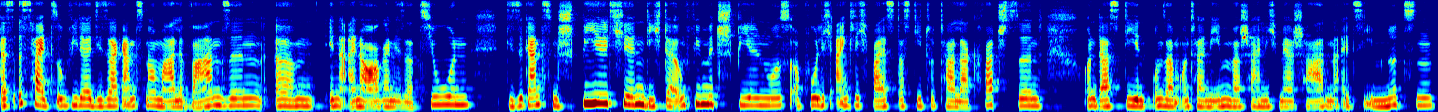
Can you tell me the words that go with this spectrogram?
das ist halt so wieder dieser ganz normale Wahnsinn ähm, in einer Organisation, diese ganzen Spielchen, die ich da irgendwie mitspielen muss, obwohl ich eigentlich weiß, dass die totaler Quatsch sind und dass die in unserem Unternehmen wahrscheinlich mehr schaden, als sie ihm nützen.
